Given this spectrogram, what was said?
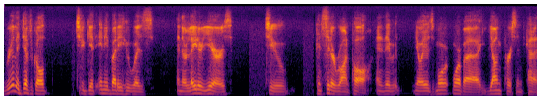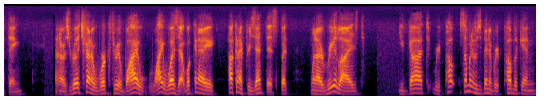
really difficult to get anybody who was in their later years to consider Ron Paul, and they would, you know, it was more more of a young person kind of thing, and I was really trying to work through it. Why why was that? What can I how can I present this? But when I realized you've got somebody who's been a Republican,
